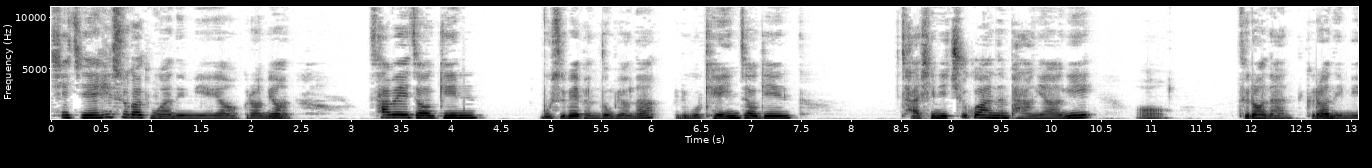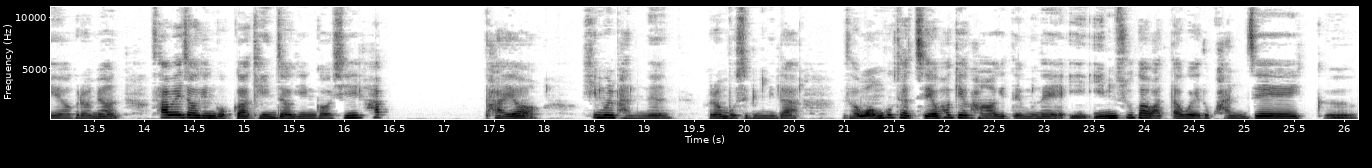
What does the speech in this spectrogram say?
치지의 해수가 동한 의미예요. 그러면 사회적인 모습의 변동 변화 그리고 개인적인 자신이 추구하는 방향이 어, 드러난 그런 의미예요. 그러면 사회적인 것과 개인적인 것이 합하여 힘을 받는 그런 모습입니다. 그래서 원국 자체의 화기가 강하기 때문에 이 임수가 왔다고 해도 관제의 그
